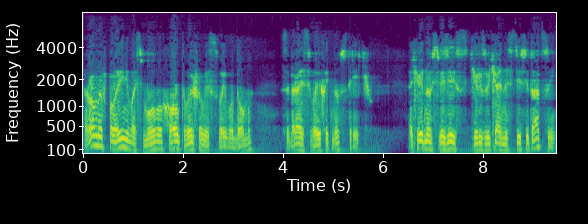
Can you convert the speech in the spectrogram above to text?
Ровно в половине восьмого Холт вышел из своего дома, собираясь выехать навстречу. Очевидно, в связи с чрезвычайностью ситуации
